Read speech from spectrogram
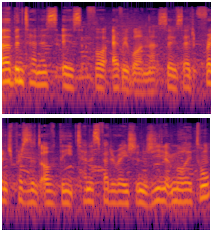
Urban tennis is for everyone, so said French president of the Tennis Federation, Gilles Moreton,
